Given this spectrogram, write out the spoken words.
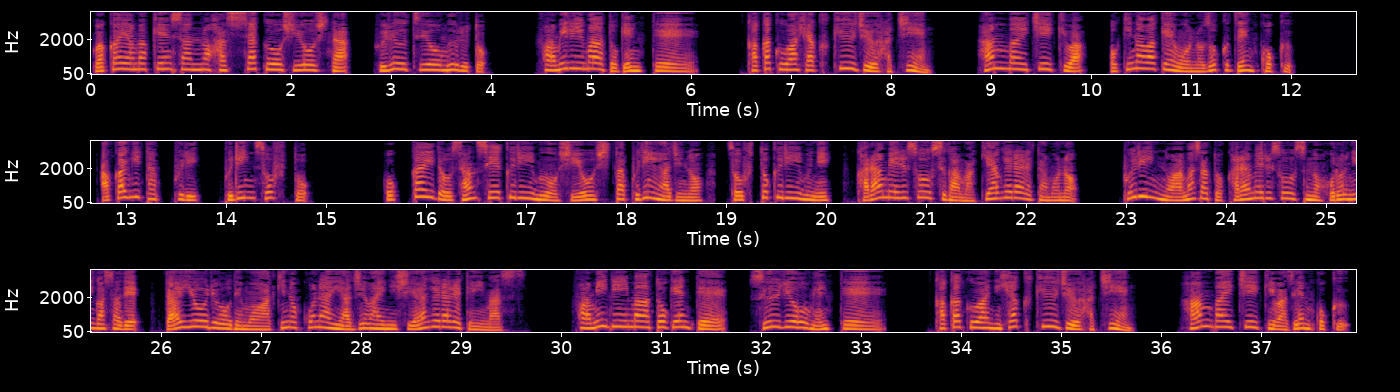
和歌山県産の発作を使用したフルーツヨーグルト。ファミリーマート限定。価格は198円。販売地域は沖縄県を除く全国。赤木たっぷり、プリンソフト。北海道産生クリームを使用したプリン味のソフトクリームにカラメルソースが巻き上げられたもの。プリンの甘さとカラメルソースのほろ苦さで大容量でも飽きのこない味わいに仕上げられています。ファミリーマート限定、数量限定。価格は298円。販売地域は全国。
